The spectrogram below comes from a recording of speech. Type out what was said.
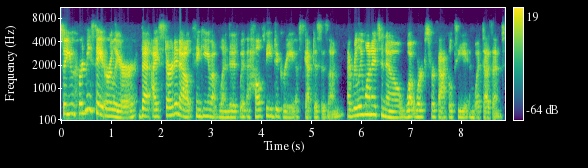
So you heard me say earlier that I started out thinking about blended with a healthy degree of skepticism. I really wanted to know what works for faculty and what doesn't.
